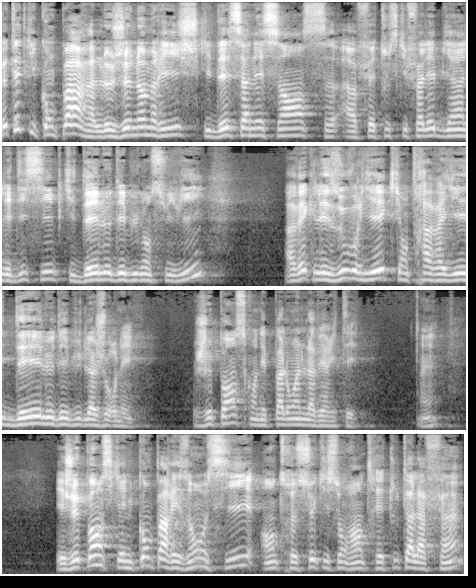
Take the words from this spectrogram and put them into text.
Peut-être qu'il compare le jeune homme riche qui, dès sa naissance, a fait tout ce qu'il fallait bien, les disciples qui, dès le début, l'ont suivi, avec les ouvriers qui ont travaillé dès le début de la journée. Je pense qu'on n'est pas loin de la vérité. Hein. Et je pense qu'il y a une comparaison aussi entre ceux qui sont rentrés tout à la fin,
